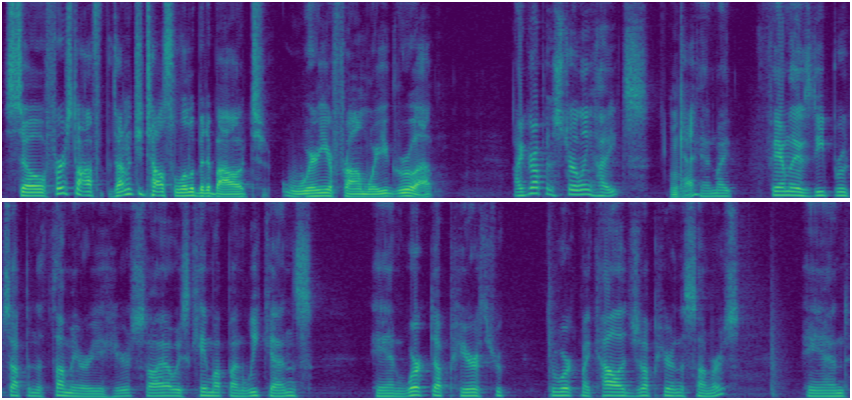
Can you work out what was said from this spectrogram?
So, first off, why don't you tell us a little bit about where you're from, where you grew up? I grew up in Sterling Heights. Okay. And my family has deep roots up in the Thumb area here. So I always came up on weekends and worked up here through to work my college up here in the summers and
